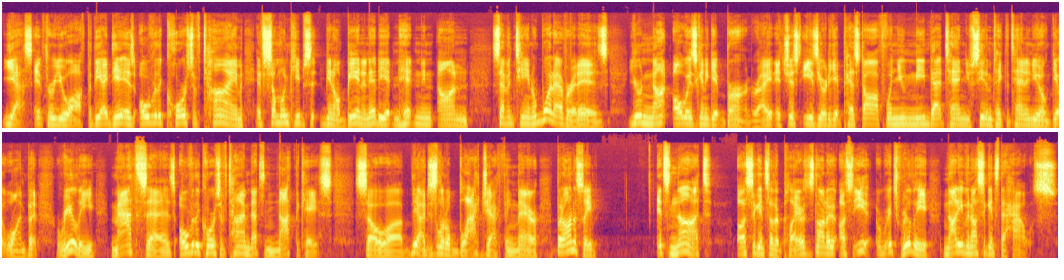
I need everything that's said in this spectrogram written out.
yes, it threw you off. But the idea is over the course of time, if someone keeps, you know, being an idiot and hitting on 17 or whatever it is, you're not always going to get burned, right? It's just easier to get pissed off when you need that 10, you see them take the 10 and you don't get one. But really, math says over the course of time, that's not the case. So, uh, yeah, just a little blackjack thing there. But honestly, it's not us against other players. It's not a, us. It's really not even us against the house.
